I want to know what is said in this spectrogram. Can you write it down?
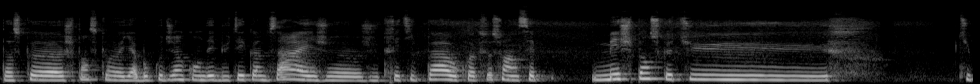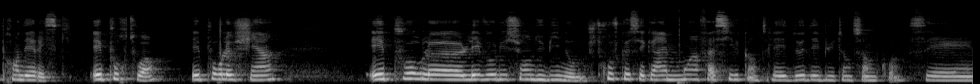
parce que je pense qu'il y a beaucoup de gens qui ont débuté comme ça et je critique pas ou quoi que ce soit. Hein, mais je pense que tu tu prends des risques et pour toi et pour le chien et pour l'évolution du binôme. Je trouve que c'est quand même moins facile quand les deux débutent ensemble. C'est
